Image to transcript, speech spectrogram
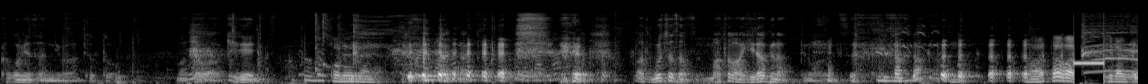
籠宮さんにはちょっと股はきれいに。これだよ あともう一つなんですよ股は開くなっていうのがあるんです。よまたは開く。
